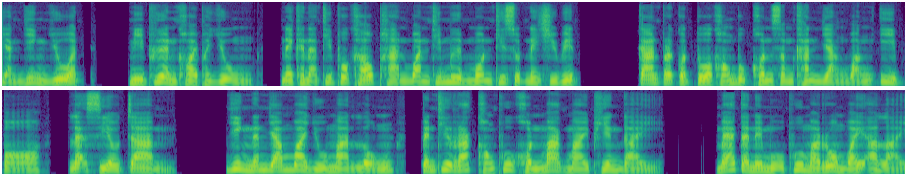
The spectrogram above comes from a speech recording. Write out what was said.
อย่างยิ่งยวด มีเพื่อนคอยพยุง ในขณะที่พวกเขาผ่านวันที่มืดมนที่สุดในชีวิต การปรากฏตัวของบุคคลสำคัญอย่างหวังอี้ป๋อและเซียวจ้าน ยิ่งนั้นย้ำว่าหยูหมานหลงเป็นที่รักของผู้คนมากมายเพียงใด แม้แต่ในหมู่ผู้มาร่วมไว้อาลัย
